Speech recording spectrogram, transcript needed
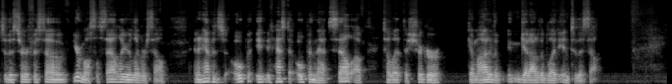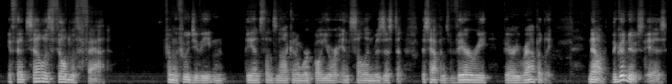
to the surface of your muscle cell or your liver cell. And it happens to open, it, it has to open that cell up to let the sugar come out of the, get out of the blood into the cell. If that cell is filled with fat from the foods you've eaten, the insulin's not going to work well. You're insulin resistant. This happens very, very rapidly. Now, the good news is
